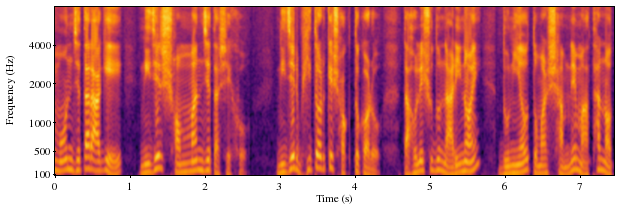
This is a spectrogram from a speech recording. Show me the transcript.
মন জেতার আগে নিজের সম্মান জেতা শেখো। নিজের ভিতরকে শক্ত করো, তাহলে শুধু নারী নয়, দুনিয়াও তোমার সামনে মাথা নত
